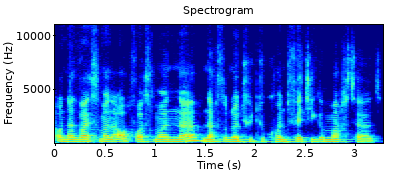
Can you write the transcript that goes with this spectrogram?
Und dann weiß man auch, was man ne, nach so einer Tüte Konfetti gemacht hat.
